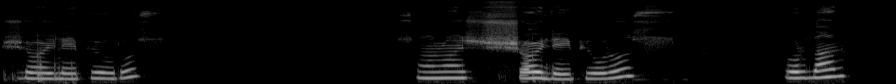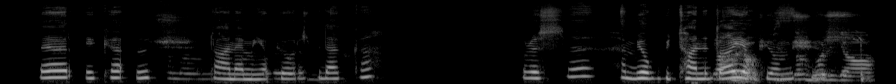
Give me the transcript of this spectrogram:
Şöyle yapıyoruz. Sonra şöyle yapıyoruz. Buradan bir, iki, üç Tamam. tane mi yapıyoruz? Bir dakika. Burası Hem yok bir tane daha Ya Rabbi, yapıyormuşuz. ya.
